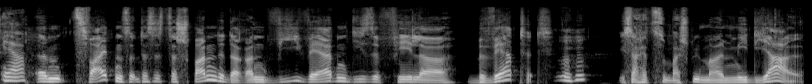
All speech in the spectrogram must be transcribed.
Ja. Ähm, zweitens, und das ist das Spannende daran, wie werden diese Fehler bewertet? Mhm. Ich sage jetzt zum Beispiel mal medial.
